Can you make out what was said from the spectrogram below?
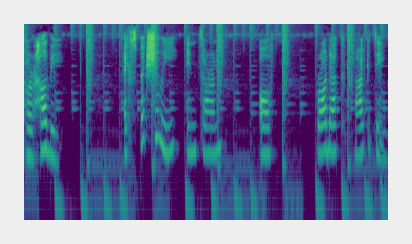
her hobby, especially in terms of product marketing.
